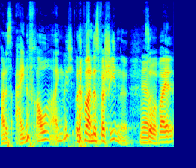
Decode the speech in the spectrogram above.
war das eine Frau eigentlich oder waren das verschiedene? So, weil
